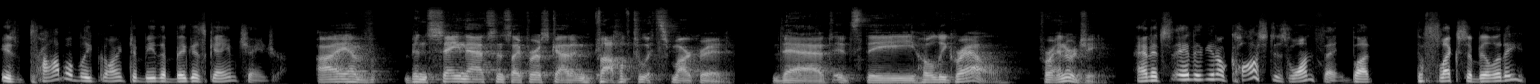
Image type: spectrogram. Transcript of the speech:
is probably going to be the biggest game changer. I have been saying that since I first got involved with smart grid, that it's the holy grail for energy. And it's, it, you know, cost is one thing, but the flexibility,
